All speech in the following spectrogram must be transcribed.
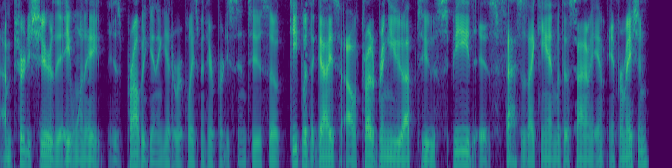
I'm pretty sure the 818 is probably going to get a replacement here pretty soon too. So keep with it, guys. I'll try to bring you up to speed as fast as I can with this kind of information.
